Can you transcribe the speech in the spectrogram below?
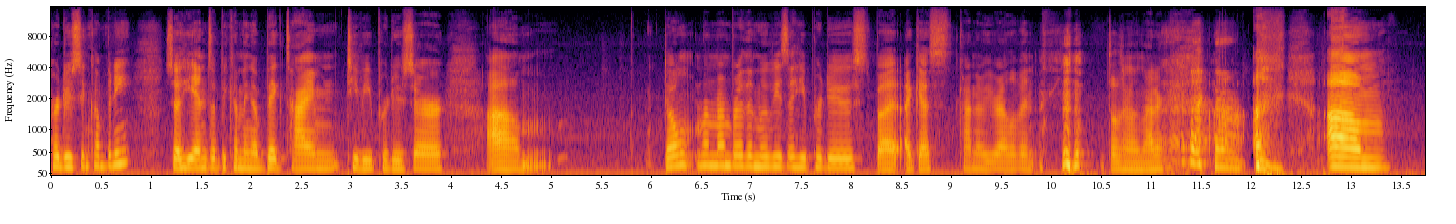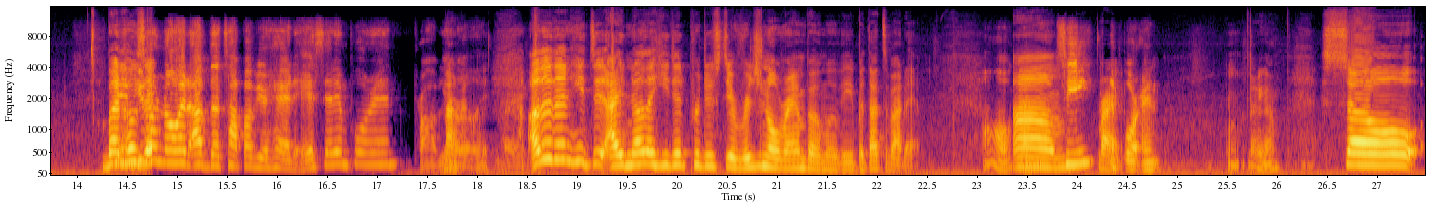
producing company. So he ends up becoming a big time TV producer. Um, don't remember the movies that he produced, but I guess kind of irrelevant. Doesn't really matter. um, but if Jose, you don't know it off the top of your head, is it important? Probably not really. Like- Other than he did, I know that he did produce the original Rambo movie, but that's about it. oh, okay. um, see, right. important. There you go. So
